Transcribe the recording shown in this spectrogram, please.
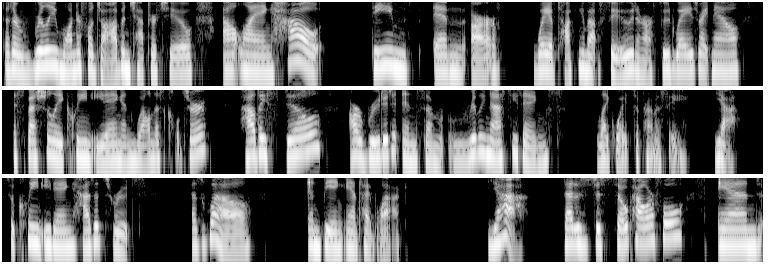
does a really wonderful job in chapter two outlining how themes in our way of talking about food and our food ways right now especially clean eating and wellness culture, how they still are rooted in some really nasty things like white supremacy. Yeah. So clean eating has its roots as well in being anti Black. Yeah. That is just so powerful and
